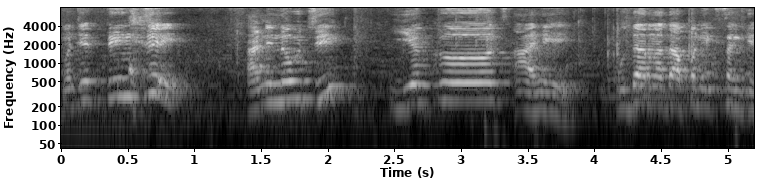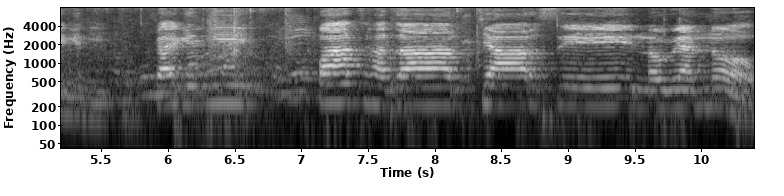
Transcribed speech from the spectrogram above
म्हणजे तीनशे आणि नऊची एकच आहे. उदाहरणार्थ आपण एक संख्या घेतली. काय घेतली? पाच हजार चारशे नव्याण्णव.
